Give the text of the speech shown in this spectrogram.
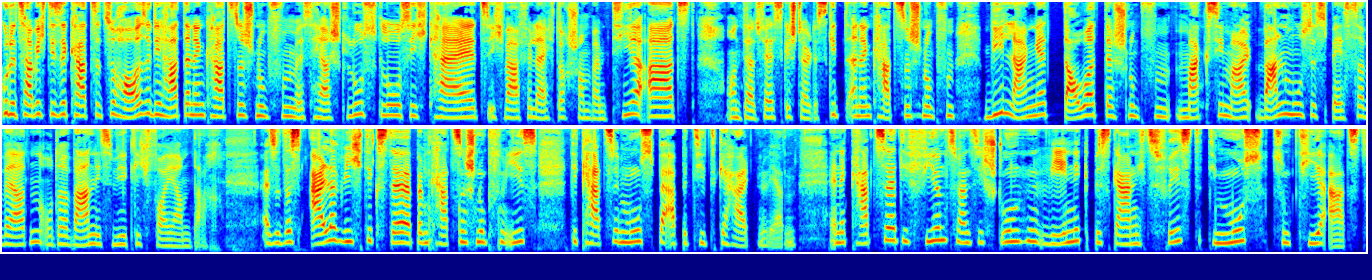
Gut, jetzt habe ich diese Katze zu Hause, die hat einen Katzenschnupfen, es herrscht Lustlosigkeit, ich war vielleicht auch schon beim Tierarzt und der hat festgestellt, es gibt einen Katzenschnupfen. Wie lange dauert der Schnupfen maximal? Wann muss es besser werden oder wann ist wirklich Feuer am Dach? Also das Allerwichtigste beim Katzenschnupfen ist, die Katze muss bei Appetit gehalten werden. Eine Katze, die 24 Stunden wenig bis gar nichts frisst, die muss zum Tierarzt.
